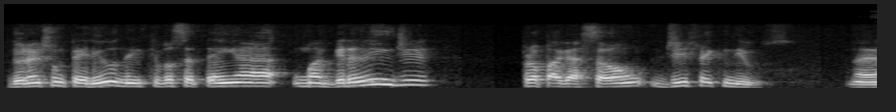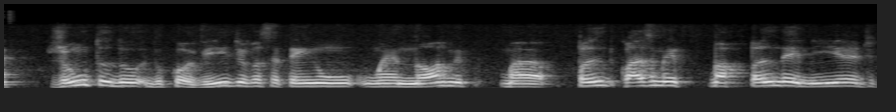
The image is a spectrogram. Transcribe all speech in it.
durante um período em que você tenha uma grande propagação de fake news. Né? junto do, do Covid, você tem um, um enorme, uma, quase uma, uma pandemia de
